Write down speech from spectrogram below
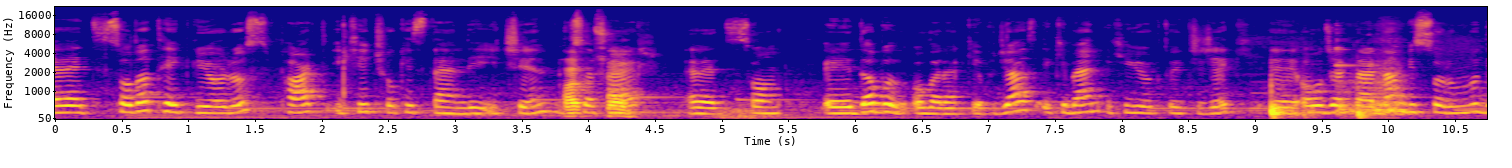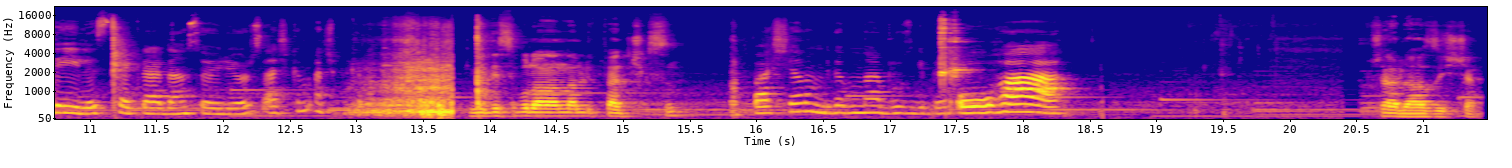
Evet, soda tekliyoruz. Part 2 çok istendiği için Part bu sefer son. evet son e, double olarak yapacağız. İki ben, iki Göktuğ içecek. E, olacaklardan biz sorumlu değiliz. Tekrardan söylüyoruz. Aşkım aç bakalım. Midesi bulananlar lütfen çıksın. Başlayalım. Bir de bunlar buz gibi. Oha! Bu sefer hızlı içeceğim.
